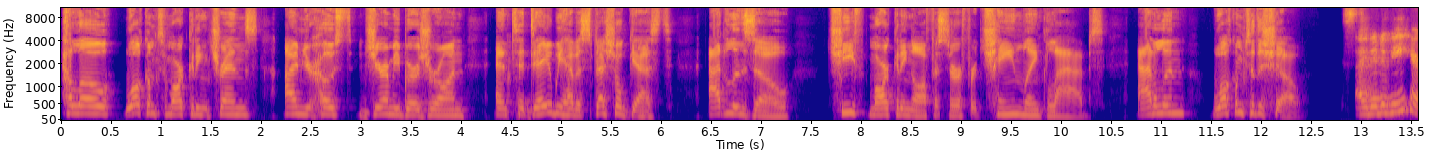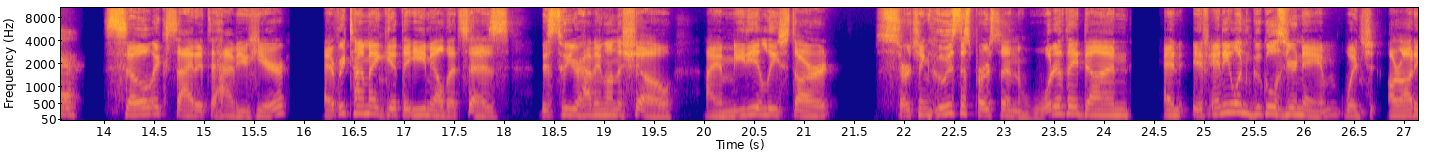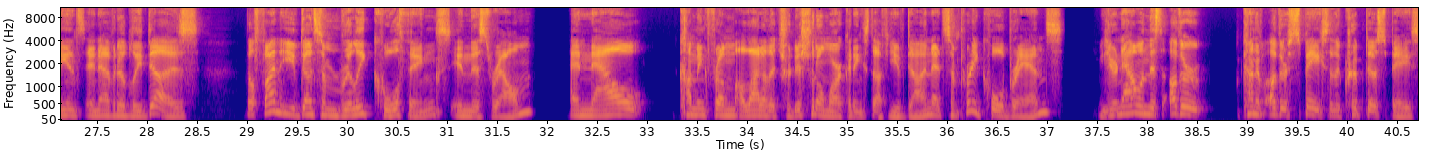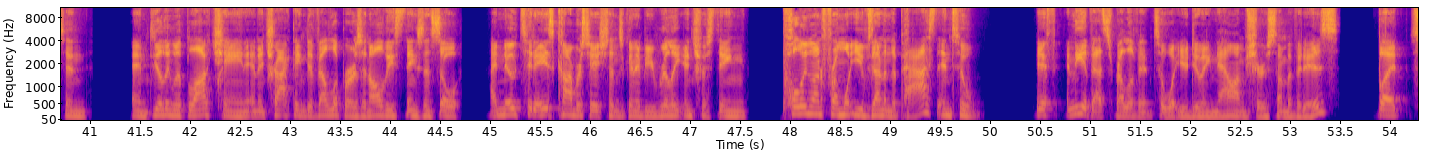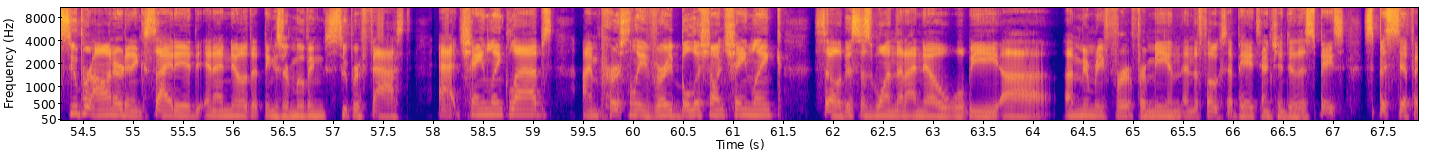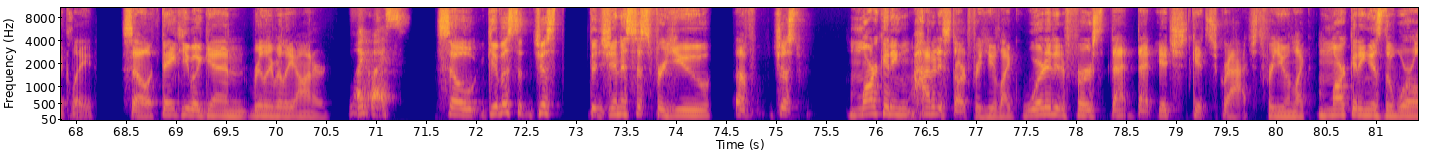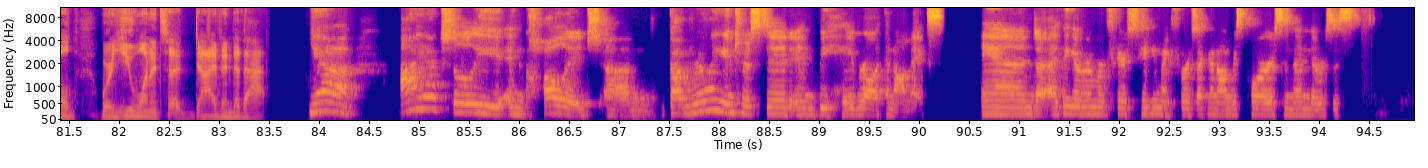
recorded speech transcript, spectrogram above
Hello, welcome to Marketing Trends. I'm your host, Jeremy Bergeron, and today we have a special guest, Adelyn Zhou, Chief Marketing Officer for Chainlink Labs. Adelyn, welcome to the show. Excited to be here. So excited to have you here. Every time I get the email that says, This is who you're having on the show, I immediately start searching who is this person? What have they done? And if anyone Googles your name, which our audience inevitably does, they'll find that you've done some really cool things in this realm. And now, coming from a lot of the traditional marketing stuff you've done at some pretty cool brands, you're now in this other kind of other space in the crypto space and and dealing with blockchain and attracting developers and all these things. And so I know today's conversation is going to be really interesting, pulling on from what you've done in the past and to if any of that's relevant to what you're doing now. I'm sure some of it is, but super honored and excited. And I know that things are moving super fast at Chainlink Labs. I'm personally very bullish on Chainlink. So this is one that I know will be uh, a memory for, for me and, and the folks that pay attention to this space specifically. So thank you again. Really, really honored. Likewise. So give us just the genesis for you of just marketing. How did it start for you? Like where did it first that that itch get scratched for you? And like marketing is the world where you wanted to dive into that. Yeah. I actually, in college, um, got really interested in behavioral economics. And I think I remember first taking my first economics course, and then there was this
